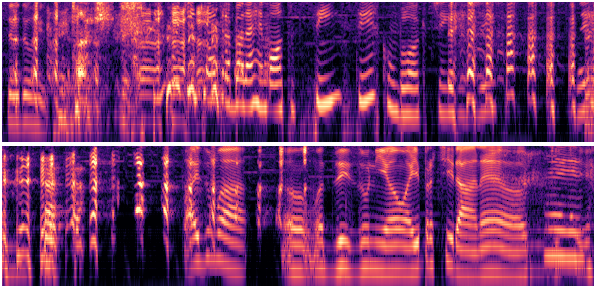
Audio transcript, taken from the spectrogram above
hipster do hipster. Verdade. Quem quer trabalhar remoto sem ser com blockchain de jeito nenhum, Faz uma, uma desunião aí pra tirar, né? O que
